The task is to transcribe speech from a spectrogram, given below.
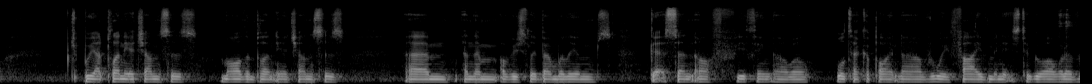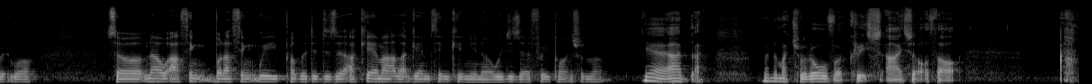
We had plenty of chances, more than plenty of chances. Um, and then obviously Ben Williams gets sent off. You think, oh well, we'll take a point now with five minutes to go or whatever it was. So no, I think, but I think we probably did deserve. I came out of that game thinking, you know, we deserve three points from that. Yeah, I, I, when the match were over, Chris, I sort of thought ah,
